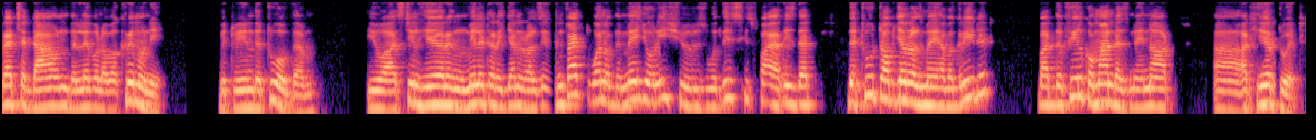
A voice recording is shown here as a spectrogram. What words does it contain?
ratcheted down the level of acrimony between the two of them. You are still hearing military generals. In fact, one of the major issues with this ceasefire is that the two top generals may have agreed it, but the field commanders may not uh, adhere to it,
